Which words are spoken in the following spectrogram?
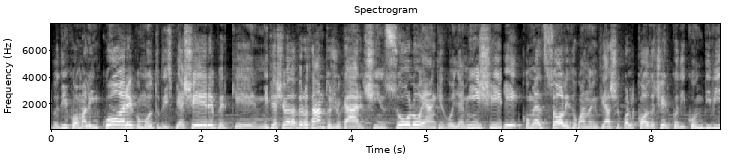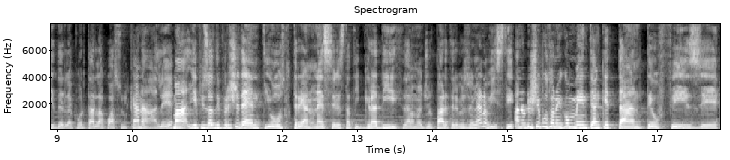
Lo dico a malincuore, con molto dispiacere perché mi piaceva davvero tanto giocarci in solo e anche con gli amici. E come al solito quando mi piace qualcosa cerco di condividerla e portarla qua sul canale. Ma gli episodi precedenti, oltre a non essere stati graditi dalla maggior parte delle persone che li hanno visti Hanno ricevuto nei commenti anche tante offese.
